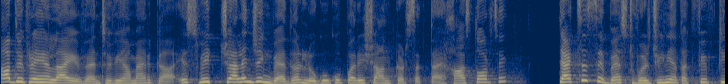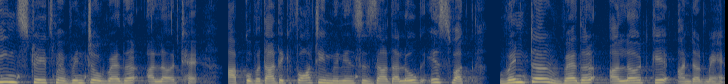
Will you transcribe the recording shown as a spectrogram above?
आप देख रहे हैं लाइव एन टीवी अमेरिका। इस वीक चैलेंजिंग वेदर लोगों को परेशान कर सकता है। खासतौर से टेक्सास से वेस्ट वर्जीनिया तक 15 स्टेट्स में विंटर वेदर अलर्ट है। आपको बता दें कि 40 मिलियन से ज़्यादा लोग इस वक्त विंटर वेदर अलर्ट के अंडर में हैं।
